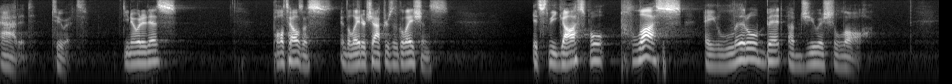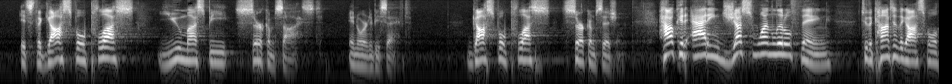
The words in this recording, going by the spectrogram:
added to it. Do you know what it is? Paul tells us in the later chapters of Galatians it's the gospel plus a little bit of Jewish law. It's the gospel plus you must be circumcised in order to be saved. Gospel plus circumcision. How could adding just one little thing to the content of the gospel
